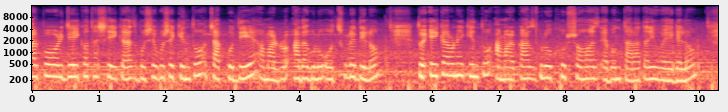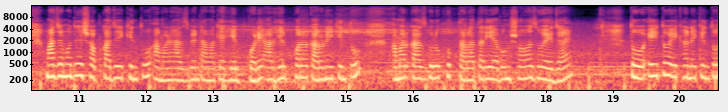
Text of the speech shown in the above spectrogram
তারপর যেই কথা সেই কাজ বসে বসে কিন্তু চাকু দিয়ে আমার আদাগুলো ও ছুলে দিল। তো এই কারণে কিন্তু আমার কাজগুলো খুব সহজ এবং তাড়াতাড়ি হয়ে গেল। মাঝে মধ্যে সব কাজেই কিন্তু আমার হাজব্যান্ড আমাকে হেল্প করে। আর হেল্প করার কারণেই কিন্তু আমার কাজগুলো খুব তাড়াতাড়ি এবং সহজ হয়ে যায়। তো এই তো এখানে কিন্তু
